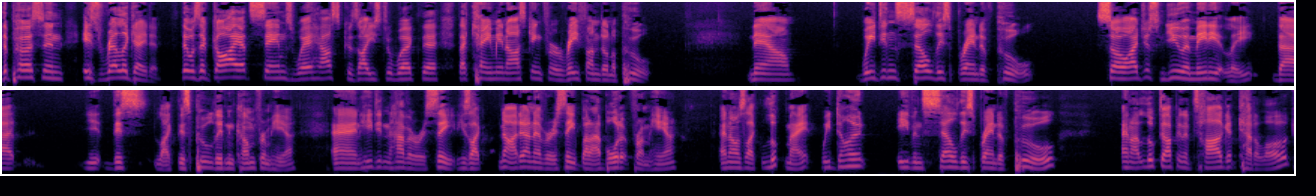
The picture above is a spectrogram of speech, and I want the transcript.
The person is relegated. There was a guy at Sam's warehouse, because I used to work there, that came in asking for a refund on a pool. Now, we didn't sell this brand of pool, so I just knew immediately that this, like, this pool didn't come from here and he didn't have a receipt. He's like, no, I don't have a receipt, but I bought it from here. And I was like, look, mate, we don't even sell this brand of pool. And I looked up in a Target catalog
